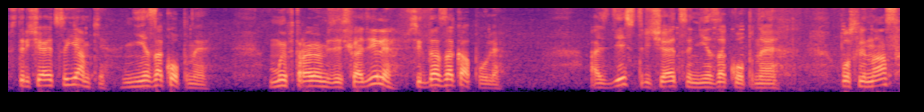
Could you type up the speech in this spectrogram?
встречаются ямки, не закопанные. Мы втроем здесь ходили, всегда закапывали. А здесь встречается не закопанная. После нас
